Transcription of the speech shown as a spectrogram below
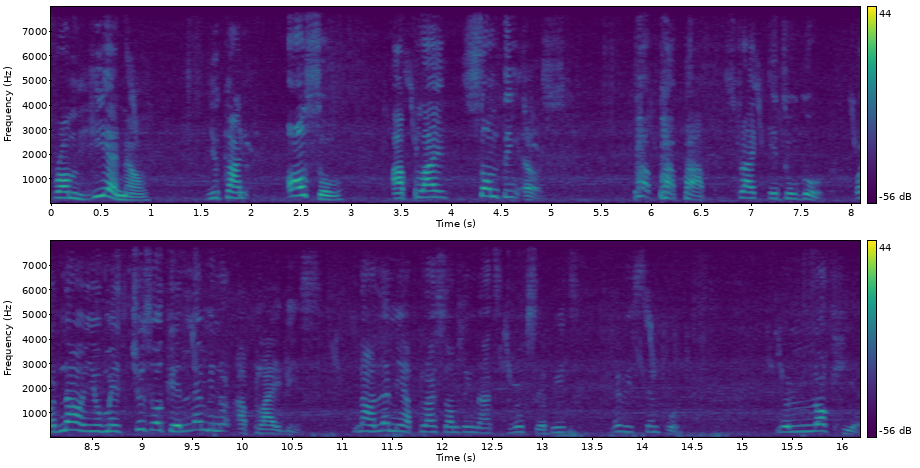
from here now, you can also apply something else. Pop, pop, pop, strike, it will go. But now you may choose, okay, let me not apply this. Now let me apply something that looks a bit, maybe simple. You lock here.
